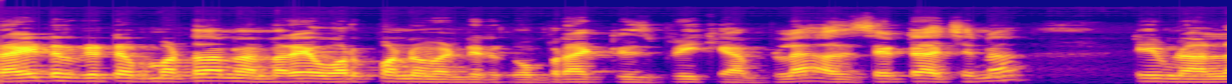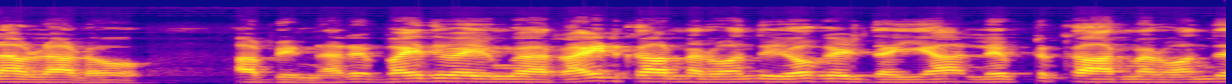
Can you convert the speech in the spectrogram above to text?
ரைடர் கிட்ட மட்டும் தான் நான் நிறைய ஒர்க் பண்ண வேண்டியிருக்கும் ப்ராக்டிஸ் ப்ரீ கேம்பில் அது செட் ஆச்சுன்னா டீம் நல்லா விளையாடும் அப்படின்னாரு. பைதுவை இவங்க ரைட் கார்னர் வந்து யோகேஷ் தையா லெஃப்ட் கார்னர் வந்து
